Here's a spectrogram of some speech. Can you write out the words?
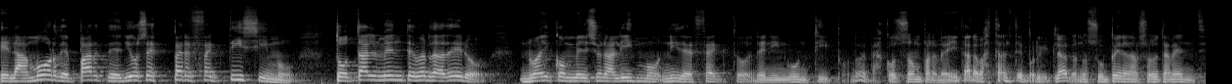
el amor de parte de Dios es perfectísimo, totalmente verdadero. No hay convencionalismo ni defecto de ningún tipo. ¿no? Cosas son para meditar bastante porque, claro, nos superan absolutamente.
